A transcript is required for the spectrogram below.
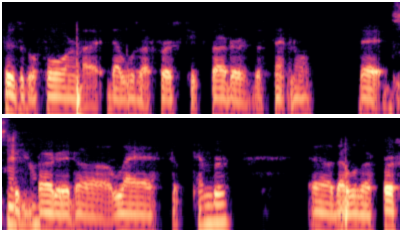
physical form. Uh, that was our first Kickstarter, the Sentinel, that Sentinel. kickstarted uh, last September Uh, that was our first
